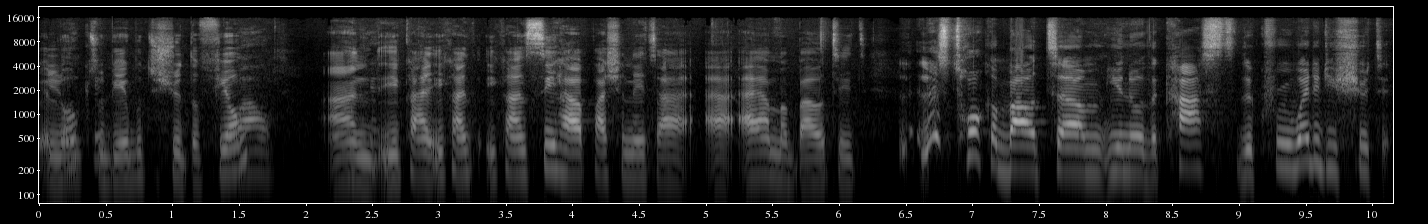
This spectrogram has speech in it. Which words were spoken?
a loan Oh. Okay. to be able to shoot the film. Wow. And Okay. you, can, you, can, you can see how passionate I, I, I am about it Let's talk about, um, you know, the cast, the crew. Where did you shoot it?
